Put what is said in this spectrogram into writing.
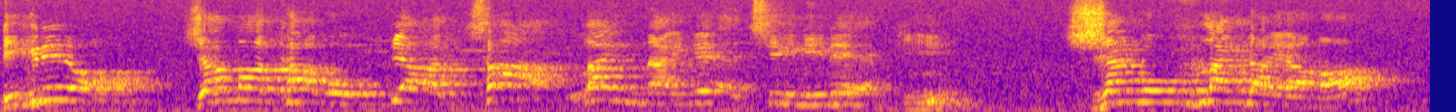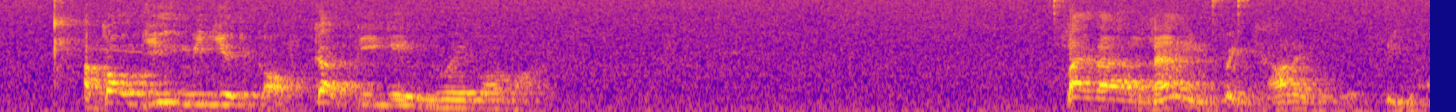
ဒီကနေ့တော့ရမခကိုပြချလိုက်နိုင်တဲ့အခြေအနေနဲ့အပြင်ရန်ကုန်လှိုင်းတာရမှာအကောင်ကြီးအမိကြီးတကောင်ကတ်တီးလေးလွဲသွားပါလိုက်တာလမ်းကိုပိတ်ထားတယ်လို့ပြီးပါ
